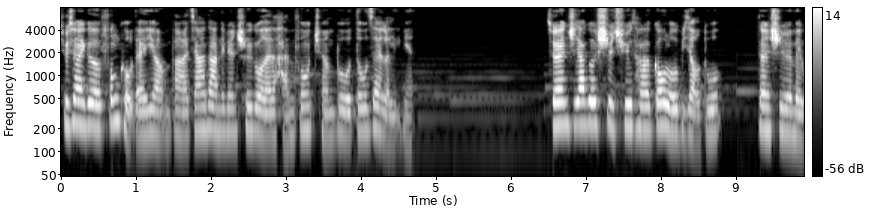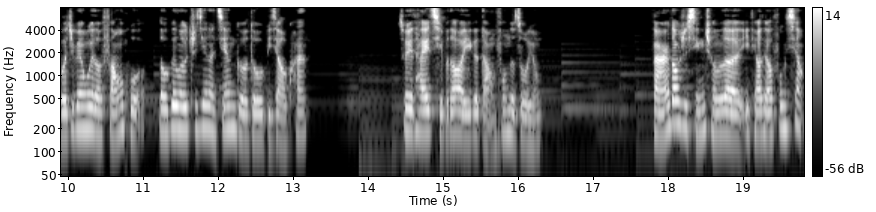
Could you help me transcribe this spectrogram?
就像一个风口袋一样，把加拿大那边吹过来的寒风全部都在了里面。虽然芝加哥市区它高楼比较多，但是美国这边为了防火，楼跟楼之间的间隔都比较宽，所以它也起不到一个挡风的作用，反而倒是形成了一条条风巷。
